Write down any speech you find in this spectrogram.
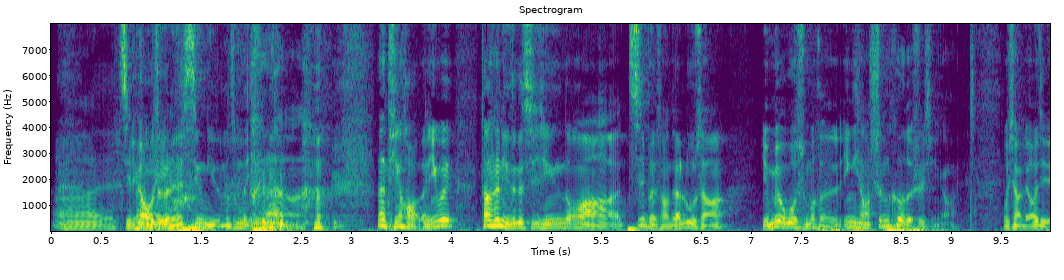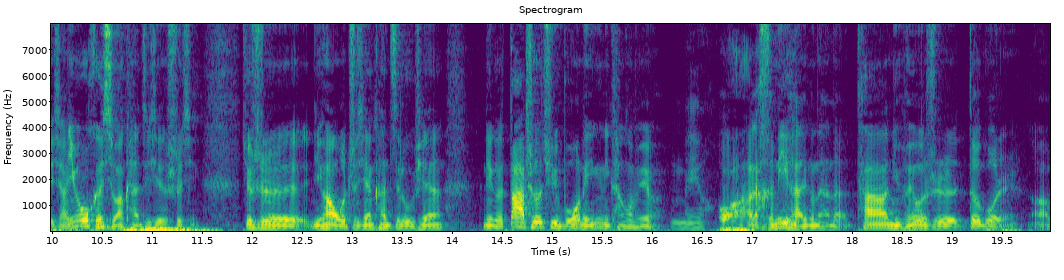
呃，基你看我这个人心里怎么这么阴暗啊？那挺好的，因为当时你这个骑行的话，基本上在路上有没有过什么很印象深刻的事情啊？我想了解一下，因为我很喜欢看这些事情。就是你看我之前看纪录片，那个大车去柏林，你看过没有？没有。哇，很厉害，这个男的，他女朋友是德国人啊，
